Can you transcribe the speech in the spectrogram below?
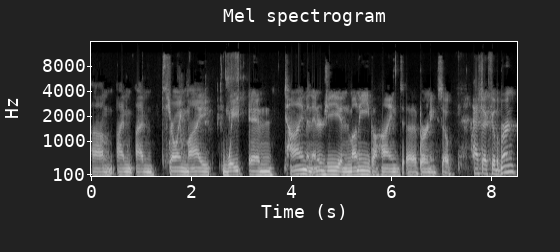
um, I'm I'm throwing my weight and time and energy and money behind uh, Bernie. So hashtag feel the Bern.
